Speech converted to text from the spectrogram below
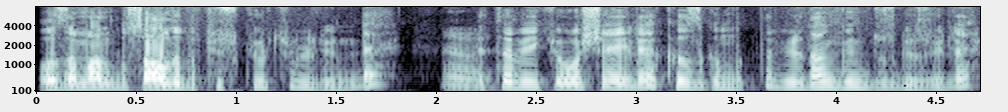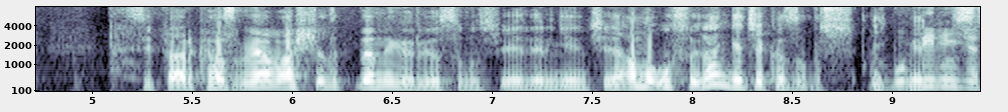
o zaman bu saldırı püskürtüldüğünde Evet. e tabii ki o şeyle kızgınlıkla birden gündüz gözüyle siper kazmaya başladıklarını görüyorsunuz şeylerin Yeniçeri. Ama usulen gece kazılır. İlk Bu birinci metnisler.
